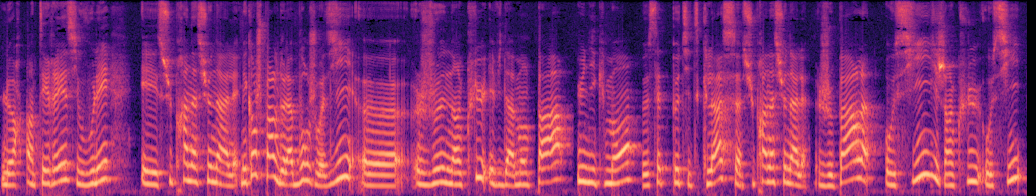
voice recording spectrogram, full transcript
Leur intérêt, si vous voulez, est supranational. Mais quand je parle de la bourgeoisie, euh, je n'inclus évidemment pas uniquement cette petite classe supranationale. Je parle aussi, j'inclus aussi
